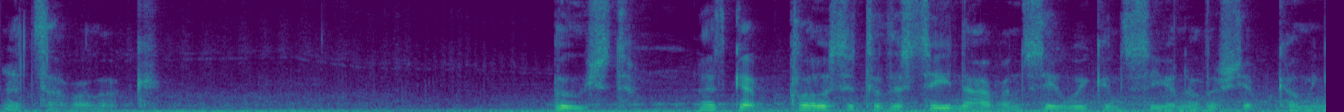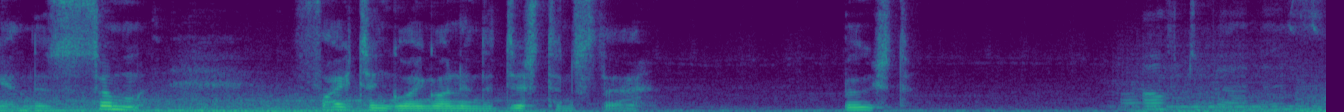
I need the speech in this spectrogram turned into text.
Let's have a look. Boost. Let's get closer to the sea nav and see if we can see another ship coming in. There's some fighting going on in the distance there. Boost. Afterburners.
